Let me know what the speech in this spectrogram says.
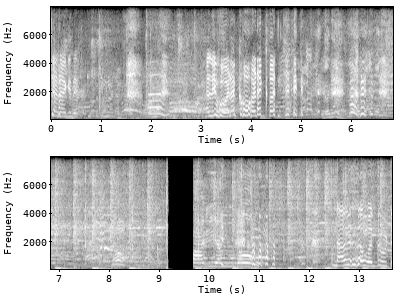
ಚೆನ್ನಾಗಿದೆ. ಅಲ್ಲಿ ಓಡಕ್ಕೋ ಓಡಕ್ಕೋ ಅಂತ ನಾವೆಲ್ಲ ಒಂದು ಊಟ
